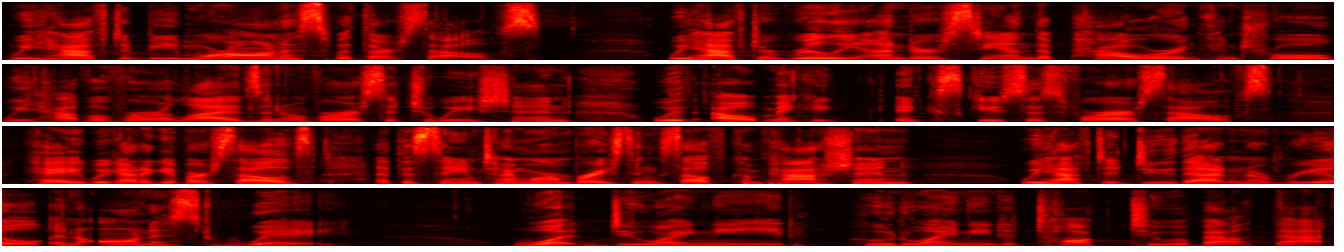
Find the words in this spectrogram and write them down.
we have to be more honest with ourselves. We have to really understand the power and control we have over our lives and over our situation without making excuses for ourselves. Okay, we got to give ourselves, at the same time we're embracing self compassion, we have to do that in a real and honest way. What do I need? Who do I need to talk to about that?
